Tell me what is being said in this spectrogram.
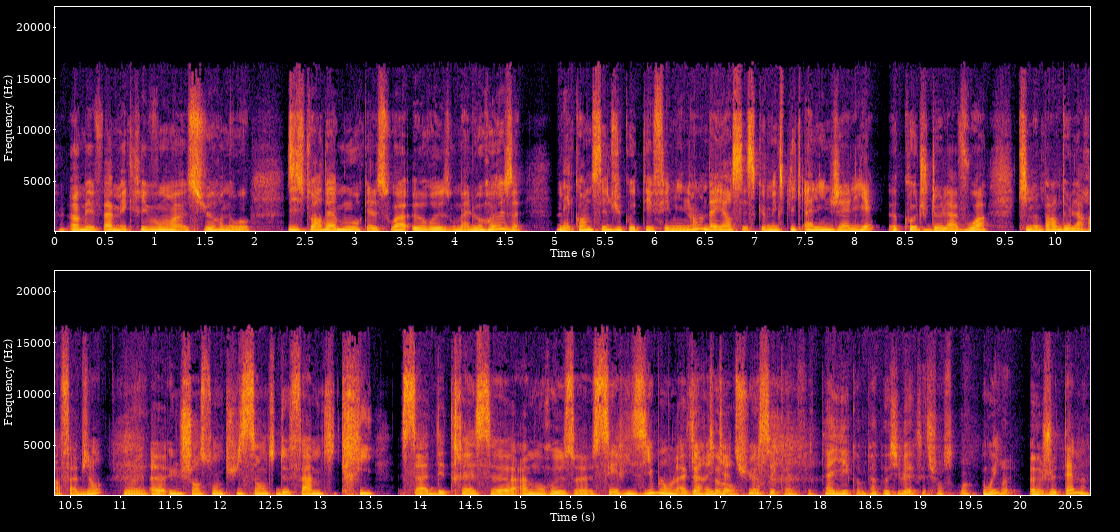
hommes et femmes, écrivons euh, sur nos histoires d'amour, qu'elles soient heureuses ou malheureuses. Mais quand c'est du côté féminin, d'ailleurs, c'est ce que m'explique Aline Jallier, coach de la voix, qui me parle de Lara Fabian. une chanson puissante de femme qui crie sa détresse amoureuse, c'est risible, on la caricature. S'est quand même fait tailler comme pas possible avec cette chanson. Hein. Oui, je t'aime.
